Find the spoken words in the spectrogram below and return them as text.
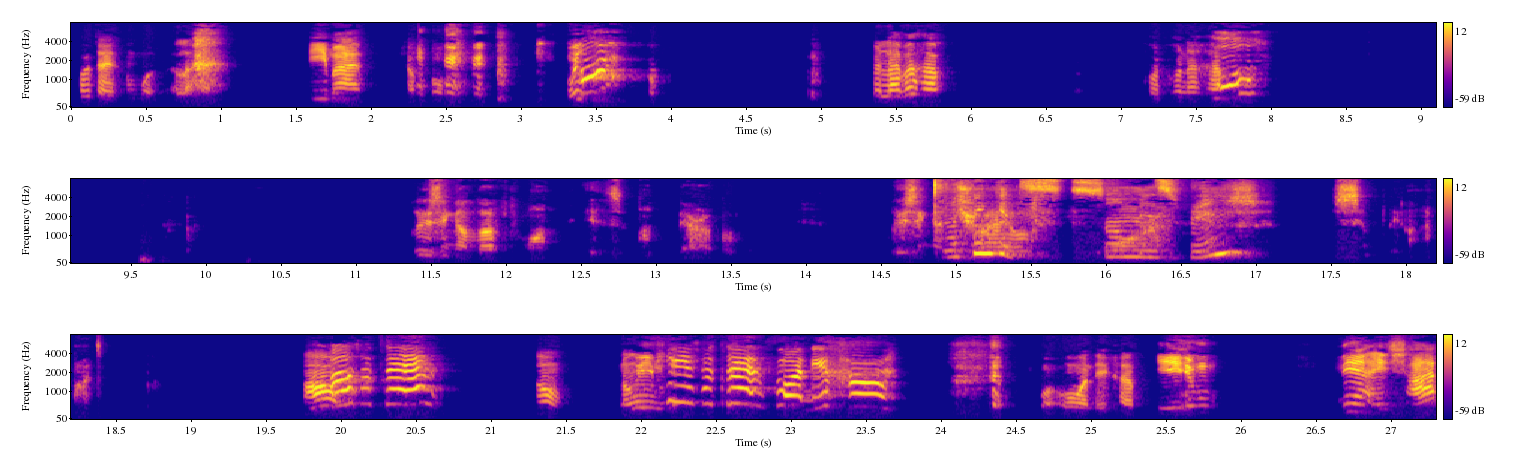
เข้าใจทั้งหมดแล้วล่ะ ดีมากครับผมอุ๊ยเป็นไรปะครับ ขอโทษนะครับ Losing a loved one is unbearable. Losing a I child think it's is Somi's friend. simply unimaginable. เอ้าอ้าวชัดเจนเอ้าน้องอิมพี่ชัดเจนสวัสดีค่ะสวัสดีครับ อิม เนี่ยไอ้ชัด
